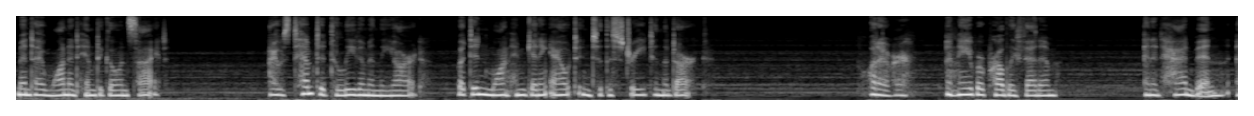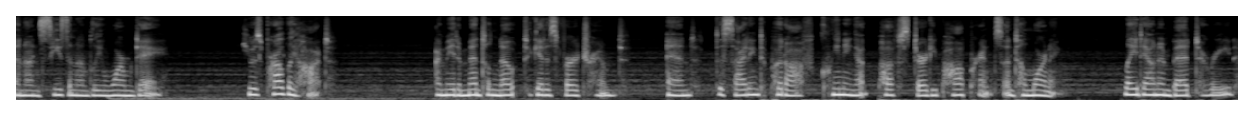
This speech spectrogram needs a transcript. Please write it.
meant I wanted him to go inside. I was tempted to leave him in the yard, but didn't want him getting out into the street in the dark. Whatever, a neighbor probably fed him, and it had been an unseasonably warm day. He was probably hot. I made a mental note to get his fur trimmed, and, deciding to put off cleaning up Puff's dirty paw prints until morning, lay down in bed to read.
